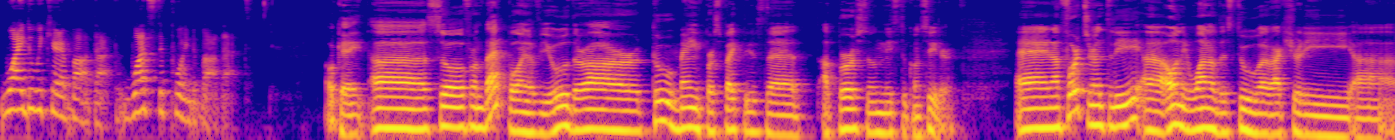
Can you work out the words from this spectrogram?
Why do we care about that? What's the point about that? Okay, uh, so from that point of view, there are two main perspectives that a person needs to consider. And unfortunately, uh, only one of these two are actually uh,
